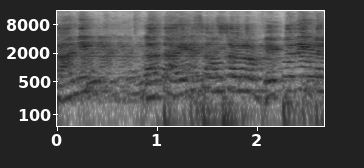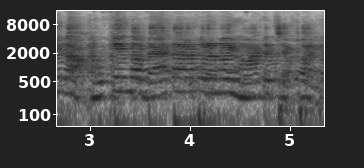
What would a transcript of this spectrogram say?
కానీ గత ఐదు సంవత్సరాల్లో విపరీతంగా ముఖ్యంగా బేతారపురంలో ఈ మాట చెప్పాలి.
